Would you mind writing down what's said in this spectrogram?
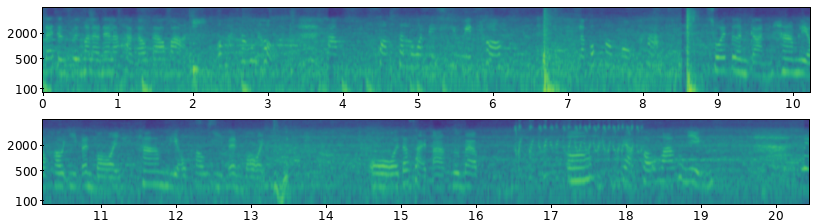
แต่ฉันซื้อมาแล้วในราคา 99 บาท โอ้ช่างเถอะตามความสลวนในชีวิตเธอแล้วก็ความงงค่ะ ช่วยเตือนกันห้ามเลี้ยวเข้า Eve and Boy ห้ามเลี้ยวเข้า Eve and Boy โอ้ยแต่สายตาคือแบบ เอออยากเข้ามากคุณหญิง ไม่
